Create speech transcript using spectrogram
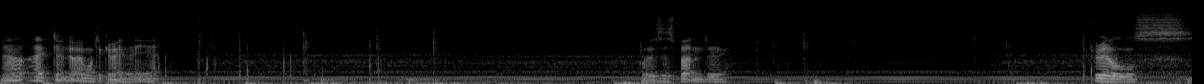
Well, I don't know I want to go in there yet. What does this button do? Drills.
